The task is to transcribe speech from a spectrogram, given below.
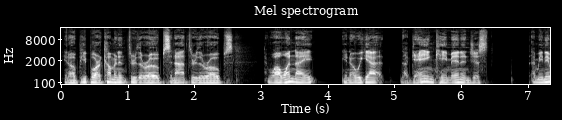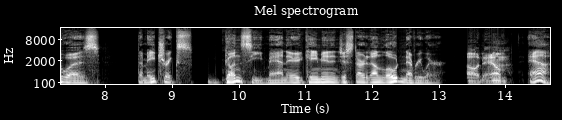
you know people are coming in through the ropes and not through the ropes. And well one night you know we got a gang came in and just I mean, it was the Matrix gun seed, man. They came in and just started unloading everywhere. Oh, damn. Yeah.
